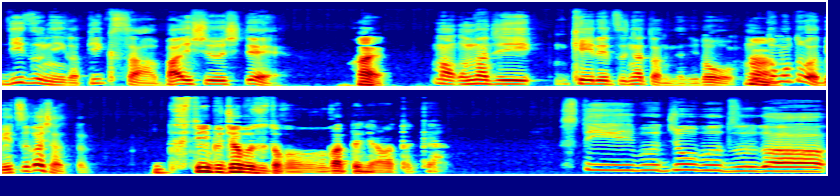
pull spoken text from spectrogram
ディズニーがピクサー買収して、はい。まあ同じ系列になったんだけど、うんもともとは別会社だったの。スティーブ・ジョブズとかがかかってんじゃなかったっけ？スティーブ・ジョブズが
